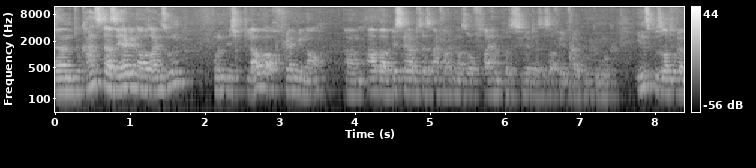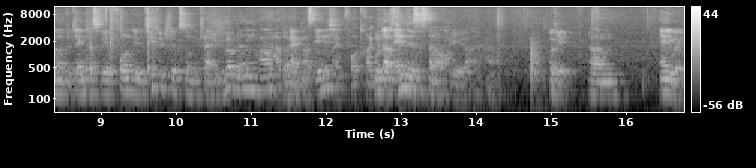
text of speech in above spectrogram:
Ähm, du kannst da sehr genau reinzoomen und ich glaube auch Frame genau. Ähm, aber bisher habe ich das einfach immer so auf Freihand positioniert, das ist auf jeden Fall gut genug. Insbesondere wenn man bedenkt, dass wir von dem Titelclip so eine kleine Überblendung haben, ja, da merkt man es eh nicht. Und am Ende ist es dann auch egal. Okay, ähm, Anyway,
